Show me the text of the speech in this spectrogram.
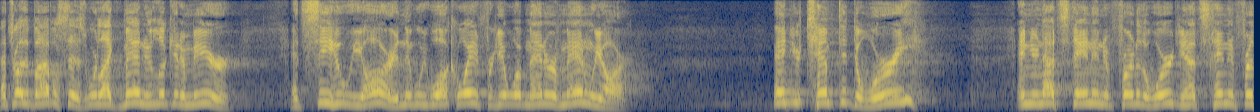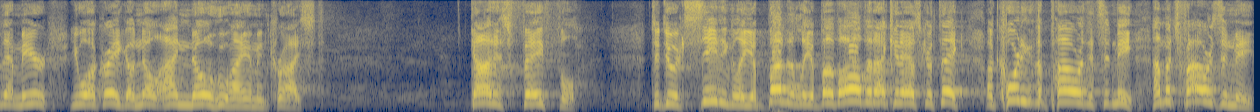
That's why the Bible says we're like men who look in a mirror and see who we are, and then we walk away and forget what manner of man we are. And you're tempted to worry, and you're not standing in front of the word, you're not standing in front of that mirror. You walk away, you go, No, I know who I am in Christ. God is faithful to do exceedingly abundantly above all that I can ask or think, according to the power that's in me. How much power is in me?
